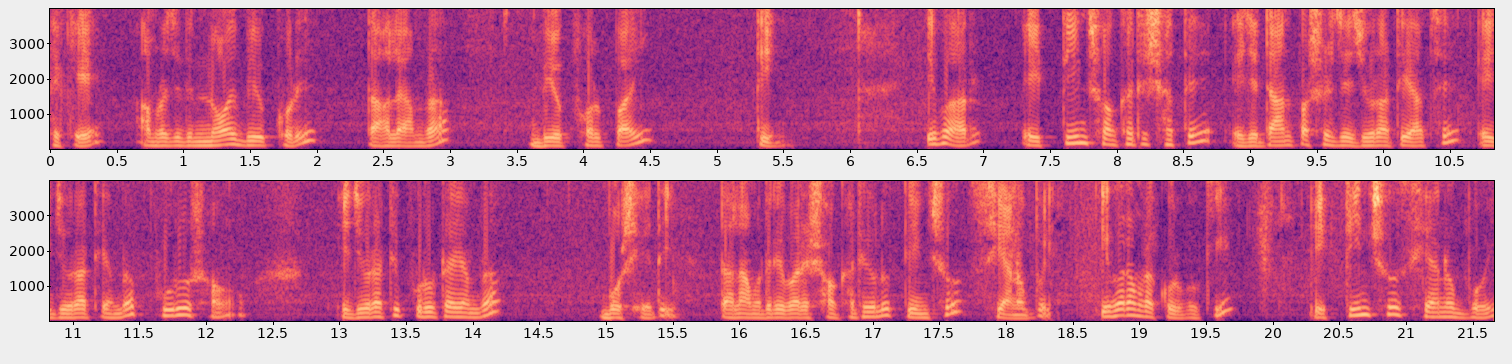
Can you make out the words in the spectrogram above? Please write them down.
থেকে আমরা যদি নয় বিয়োগ করি, তাহলে আমরা বিয়োগফল পাই তিন। এবার এই তিন সংখ্যাটির সাথে এই যে ডান পাশের যে জোড়াটি আছে, এই জোড়াটি আমরা পুরো সং, এই জোড়াটি পুরোটাই আমরা বসিয়ে দিই। তাহলে আমাদের এবারের সংখ্যাটি হলো তিনশো ছিয়ানব্বই। এবার আমরা করব কি, এই তিনশো ছিয়ানব্বই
